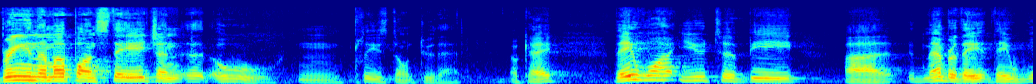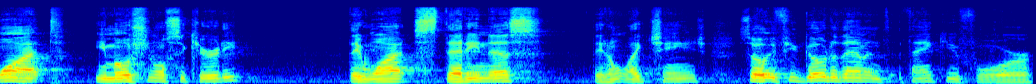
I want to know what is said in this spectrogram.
bringing them up on stage and, uh, oh, mm, please don't do that, okay? They want you to be, uh, remember, they, they want emotional security, they want steadiness, they don't like change. So if you go to them and thank you for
